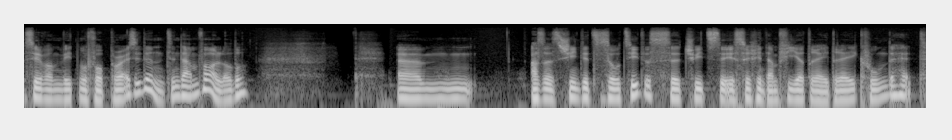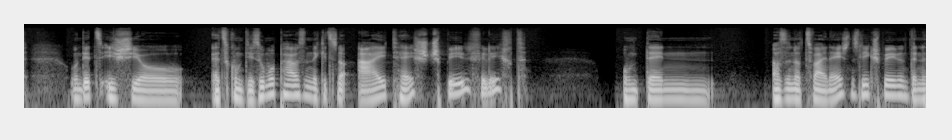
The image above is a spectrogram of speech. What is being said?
Silvan Wittmer von President in dem Fall, oder? Ähm, also es scheint jetzt so zu sein, dass die Schweiz sich in dem 4-3-3 gefunden hat. Und jetzt ist ja, jetzt kommt die Sommerpause und dann gibt es noch ein Testspiel vielleicht. Und dann, also noch zwei Nations League Spiele und dann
